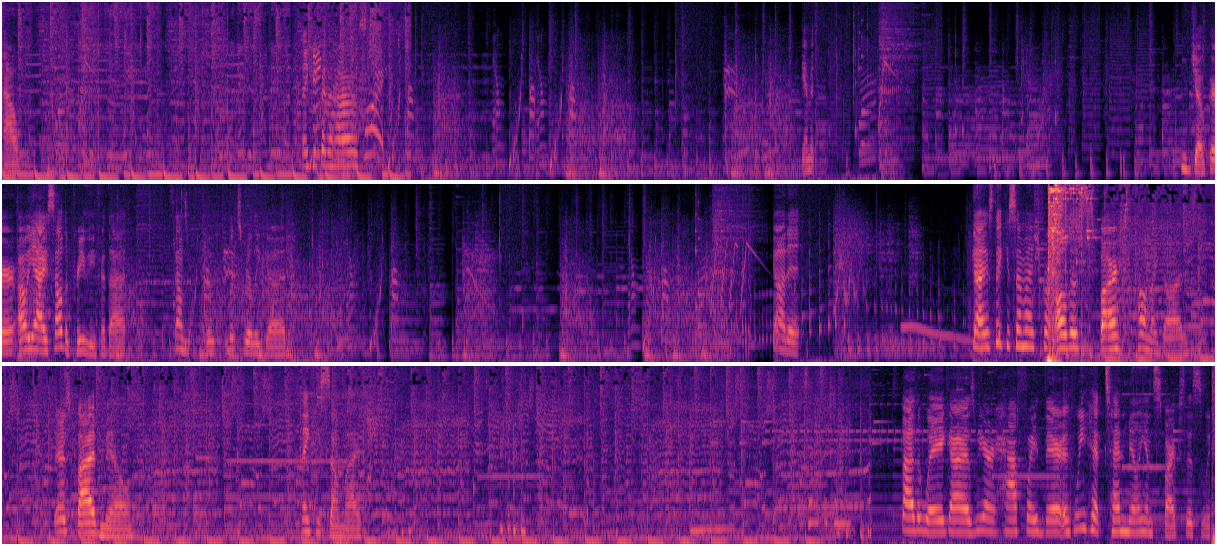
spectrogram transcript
Ow. Thank you for the house! Damn it. Joker. Oh yeah, I saw the preview for that. Sounds looks really good. Got it. Guys, thank you so much for all those sparks. Oh my god. There's 5 mil. Thank you so much. By the way, guys, we are halfway there. If we hit 10 million sparks this week...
